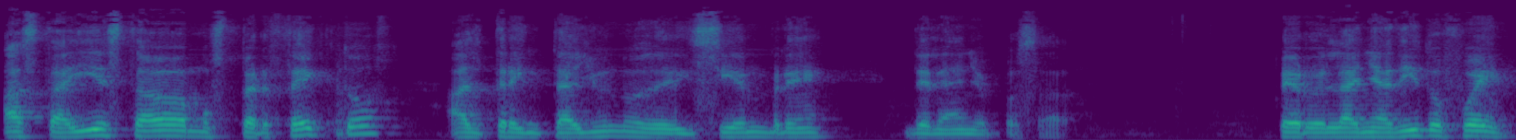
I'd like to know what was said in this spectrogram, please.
Hasta ahí estábamos perfectos al 31 de diciembre del año pasado. Pero el añadido fue,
